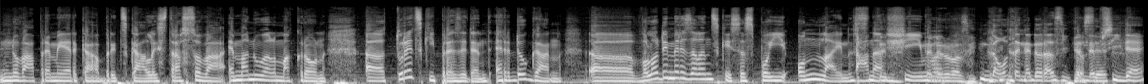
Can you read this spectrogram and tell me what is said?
uh, nová premiérka britská Liz Trussová, Emmanuel Macron, uh, turecký prezident Erdogan, uh, Volodymyr Zelensky se spojí online A s naším... ten nedorazí. No, ten nedorazí, ten Jasně. nepřijde.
